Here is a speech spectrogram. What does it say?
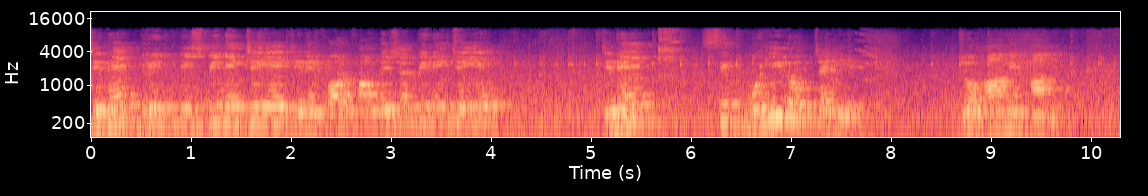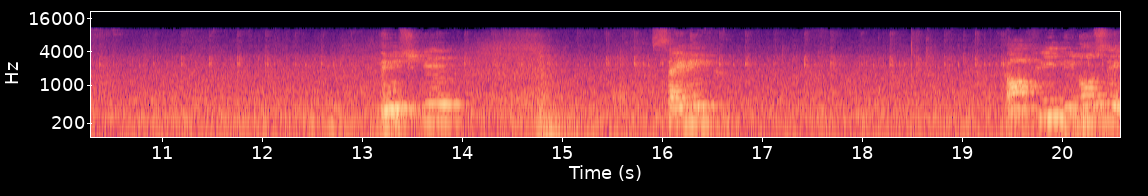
जिन्हें ग्रीन पीस भी नहीं चाहिए, जिन्हें फॉर फाउंडेशन भी नहीं चाहिए, जिन्हें सिर्फ़ वही लोग चाहिए जो हाँ में हाँ मिला। देश के सैनिक काफ़ी दिनों से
